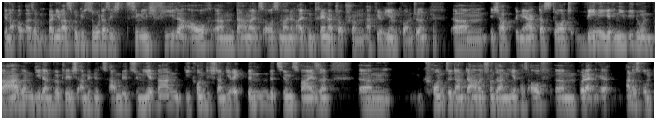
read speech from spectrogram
Genau, also bei mir war es wirklich so, dass ich ziemlich viele auch ähm, damals aus meinem alten Trainerjob schon akquirieren konnte. Ähm, ich habe gemerkt, dass dort wenige Individuen waren, die dann wirklich ambitioniert waren. Die konnte ich dann direkt binden, beziehungsweise ähm, konnte dann damals schon sagen, hier, pass auf, ähm, oder äh, andersrum,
